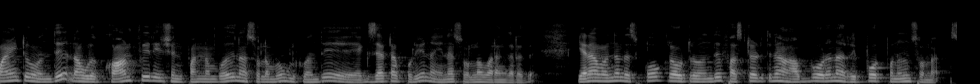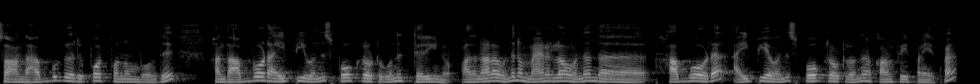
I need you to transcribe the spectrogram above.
பாயிண்ட்டும் வந்து நான் உங்களுக்கு கான்ஃபிகரேஷன் பண்ணும்போது நான் சொல்லும்போது உங்களுக்கு வந்து எக்ஸாக்டாக புரியும். நான் என்ன சொல்ல வரேங்கிறது. ஏன்னா வந்து அந்த ஸ்போக் ரவுட்டர் வந்து ஃபஸ்ட் எடுத்துனா ஹப்போட நான் ரிப்போர்ட் பண்ணணும்னு சொன்னேன். ஸோ அந்த ஹப்புக்கு ரிப்போர்ட் பண்ணும்போது அந்த ஹப்போட ஐபி வந்து ஸ்போக் ரவுட்டருக்கு வந்து தெரியணும். அதனால் வந்து நான் மேனுவலாக வந்து அந்த ஹப்போட ஐபியை வந்து ஸ்போக் ரவுட்டரில் வந்து நான் கான்ஃபிகர் பண்ணியிருப்பேன்.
